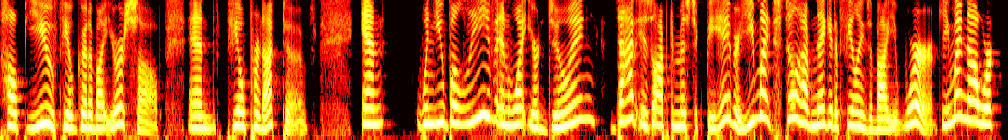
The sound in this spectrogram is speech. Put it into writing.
help you feel good about yourself and feel productive. And when you believe in what you're doing, that is optimistic behavior. You might still have negative feelings about your work. You might not work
